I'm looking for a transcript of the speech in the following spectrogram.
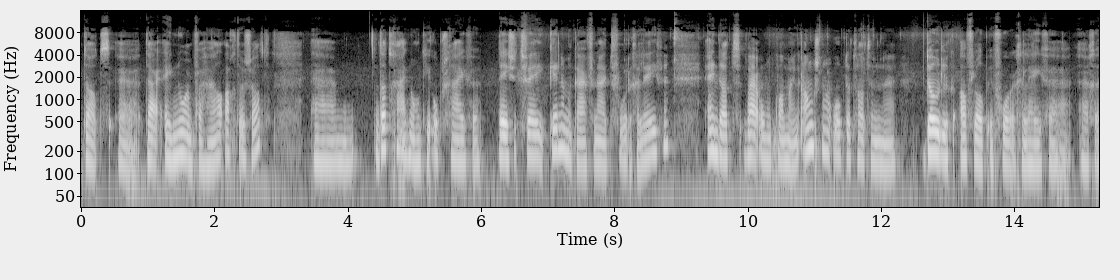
dat uh, daar enorm verhaal achter zat. Um, dat ga ik nog een keer opschrijven. Deze twee kennen elkaar vanuit het vorige leven. En dat, waarom kwam mijn angst nou op? Dat had een uh, dodelijke afloop in vorige leven. Uh,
